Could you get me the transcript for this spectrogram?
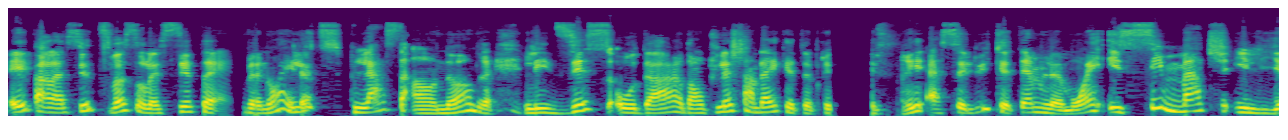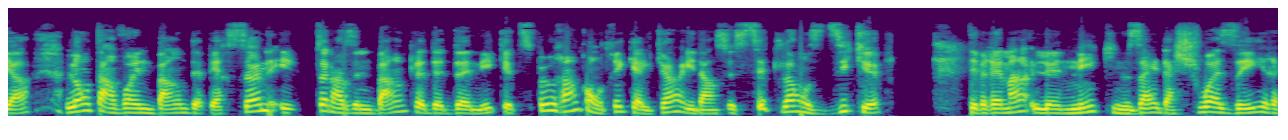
Et par la suite, tu vas sur le site Benoît et là, tu places en ordre les 10 odeurs. Donc, le chandail que tu préféré à celui que tu aimes le moins. Et si match il y a, là, on t'envoie une bande de personnes et ça dans une banque de données que tu peux rencontrer quelqu'un. Et dans ce site-là, on se dit que c'est vraiment le nez qui nous aide à choisir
